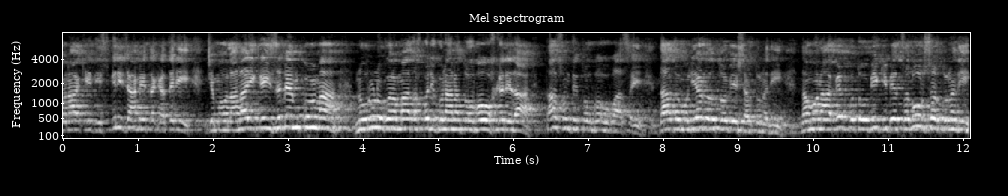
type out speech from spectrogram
ګناه کې دي سپری جامې ته کتلی چې مولانا یې کوي زبم کوم نورونو کوم ما د خپل ګناه نه توبه وکړه دا تاسو ته توبه وباسي دا د مریانو د توبې شرطونه دي د منافق په توبې کې به څلور شرطونه دي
